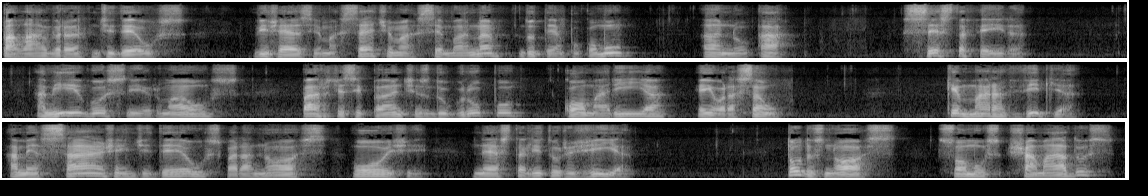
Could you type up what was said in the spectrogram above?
Palavra de Deus, vigésima sétima semana do Tempo Comum, ano A, sexta-feira. Amigos e irmãos, participantes do grupo Com Maria em Oração, que maravilha a mensagem de Deus para nós hoje, nesta liturgia. Todos nós somos chamados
